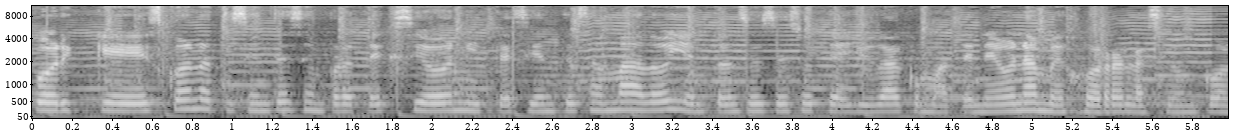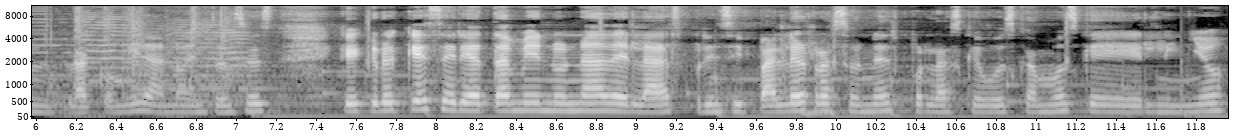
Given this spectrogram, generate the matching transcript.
porque es cuando te sientes en protección y te sientes amado y entonces eso te ayuda como a tener una mejor relación con la comida, ¿no? Entonces que creo que sería también una de las principales razones por las que buscamos que el niño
